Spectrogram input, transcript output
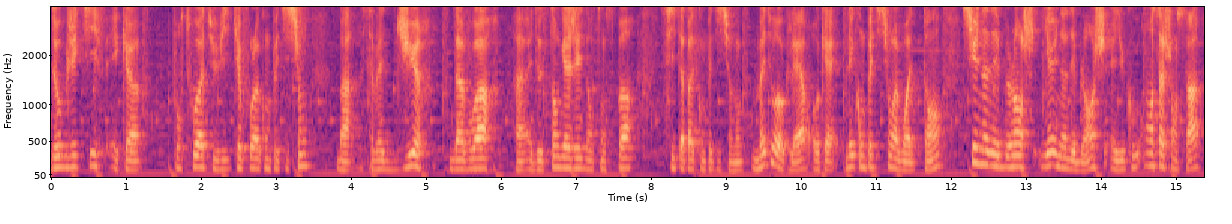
d'objectif et que pour toi, tu vis que pour la compétition, bah, ça va être dur d'avoir euh, et de t'engager dans ton sport si tu n'as pas de compétition. Donc, mets-toi au clair, ok, les compétitions, elles vont être temps. S'il y a une année blanche, il y a une année blanche. Et du coup, en sachant ça,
